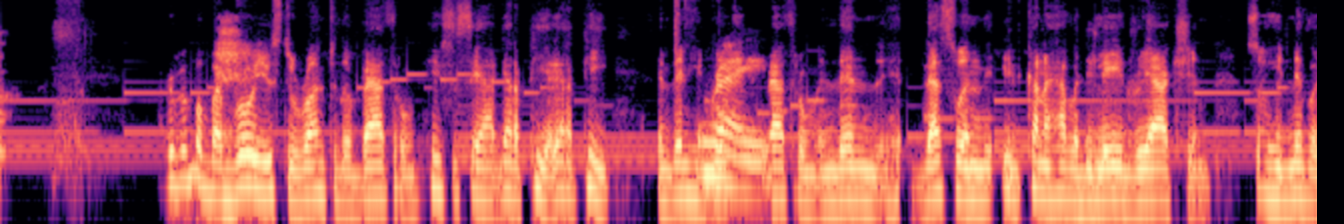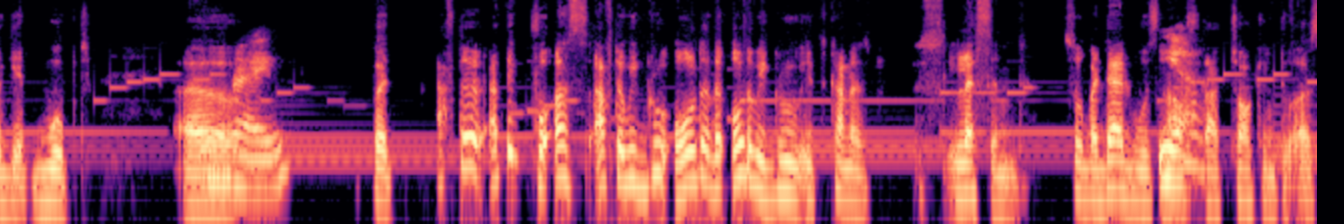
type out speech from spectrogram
I remember my bro used to run to the bathroom. He used to say, I gotta pee, I gotta pee. And then he'd go to the bathroom, and then that's when he'd kind of have a delayed reaction. So he'd never get whooped. Uh, right. After, I think for us, after we grew older, the older we grew, it kind of lessened. So my dad was now Yeah. start talking to us.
